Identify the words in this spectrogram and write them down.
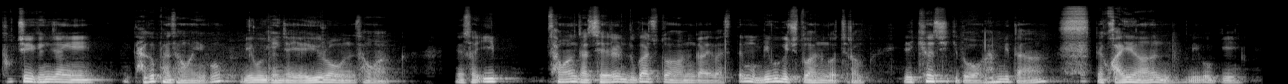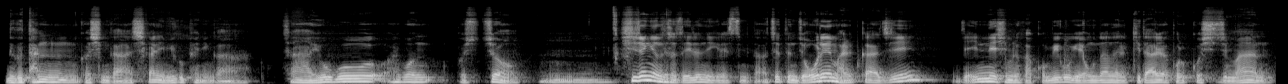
북측이 굉장히 다급한 상황이고 미국이 굉장히 여유로운 상황. 그래서 이 상황 자체를 누가 주도하는가에 봤을 때 뭐 미국이 주도하는 것처럼 읽혀지기도 합니다. 근데 과연 미국이 느긋한 것인가, 시간이 미국 편인가. 자, 요거 한번 보시죠. 음, 시정연설에서 이런 얘기를 했습니다. 어쨌든 이제 올해 말까지 이제 인내심을 갖고 미국의 용단을 기다려 볼 것이지만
